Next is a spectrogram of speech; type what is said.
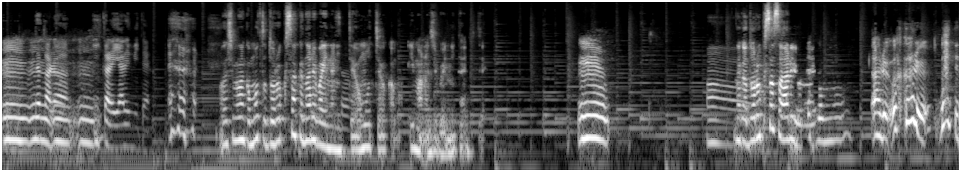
うんだからうんいいからやれみたいな。私もなんかもっと泥臭くなればいいのにって思っちゃうかも。今の自分に対して。うん。ななんか泥臭さあるよね。ある。わかる。だって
